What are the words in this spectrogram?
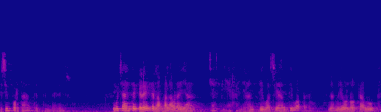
Es importante entender eso. Mucha gente cree que la palabra ya, ya es vieja, ya antigua, sí antigua, pero mi amigo no caduca.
